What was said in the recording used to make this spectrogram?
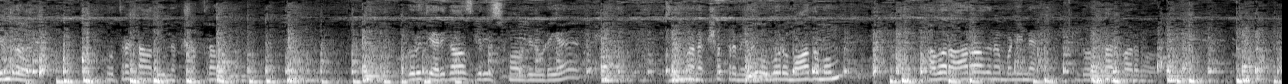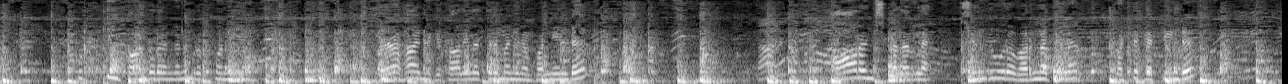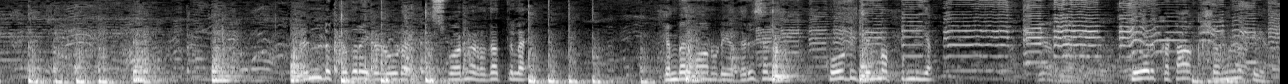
இன்று உத்திரட்டாதி நட்சத்திரம். குருஜி ஹரிதாஸ்கிரி சுவாமிகளுடைய ஜென்ம நட்சத்திரம் இது. ஒவ்வொரு மாதமும் அவர் ஆராதனை பண்ணின இந்த உட்கார் பாருங்க. குட்டி பாண்டுரங்கனும் ருக்மணியும் அழகா இன்னைக்கு காலையில திருமஞ்சனம் பண்ணிட்டு ஆரஞ்சு கலர்ல சிந்தூர வர்ணத்துல பட்டு கட்டிண்டு இரண்டு குதிரைகளோட ஸ்வர்ண ரதத்துல எம்பெருமானுடைய தரிசனம் கோடி ஜென்ம புண்ணியம். பேர் கட்டாட்சம்னு பேர்.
